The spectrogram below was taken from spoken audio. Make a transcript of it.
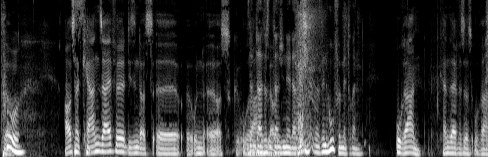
puh. Außer Kernseife, die sind aus, äh, un, äh, aus Uran. da, da, glaub da, nee, da, sind, da sind Hufe mit drin. Uran. Kernseife ist aus Uran.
